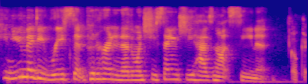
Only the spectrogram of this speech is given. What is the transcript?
Can you maybe resend, put her in another one? She's saying she has not seen it. Okay.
